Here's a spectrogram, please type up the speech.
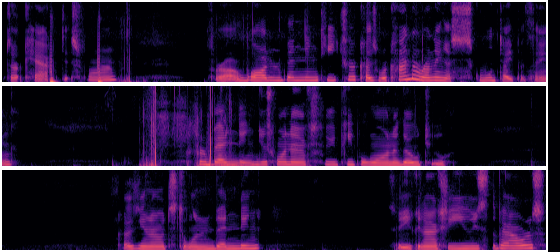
It's our cactus farm for our water bending teacher because we're kind of running a school type of thing for bending, just one actually people want to go to. Because, you know, it's to learn bending. So you can actually use the powers.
